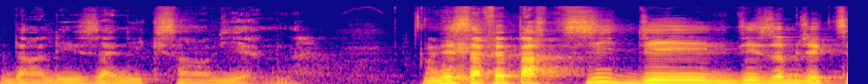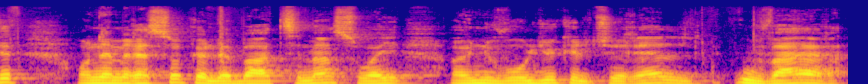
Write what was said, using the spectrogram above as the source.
dans les années qui s'en viennent. Mais ça fait partie des, objectifs. On aimerait ça que le bâtiment soit un nouveau lieu culturel ouvert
